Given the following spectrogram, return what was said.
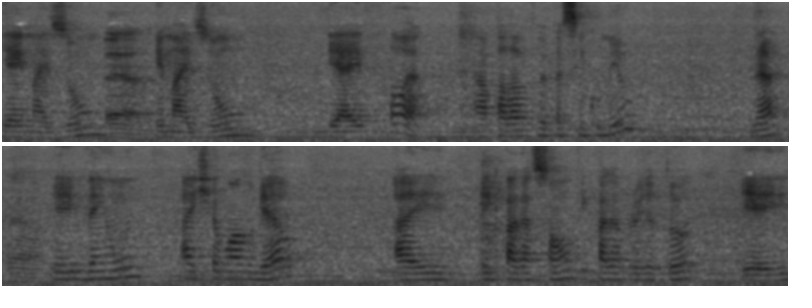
E aí mais um, É. e mais um. E aí, ó, a palavra foi para 5 mil, né? É. E aí vem um, aí chega um aluguel, aí tem que pagar som, tem que pagar projetor. E aí,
